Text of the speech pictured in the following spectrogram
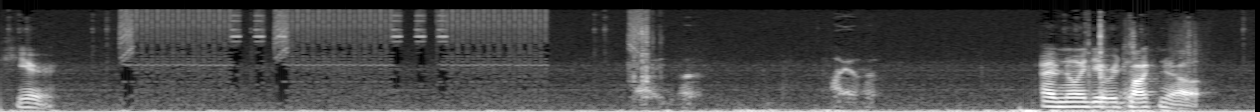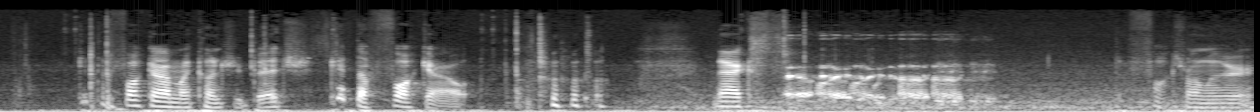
Here. I have no idea what we're talking about. Get the fuck out of my country, bitch. Get the fuck out. Next. What the fuck's wrong with her?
